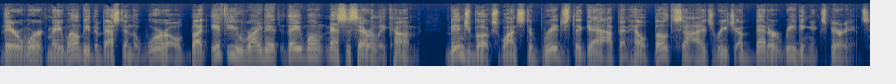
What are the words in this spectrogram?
Their work may well be the best in the world, but if you write it, they won't necessarily come. Binge Books wants to bridge the gap and help both sides reach a better reading experience.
